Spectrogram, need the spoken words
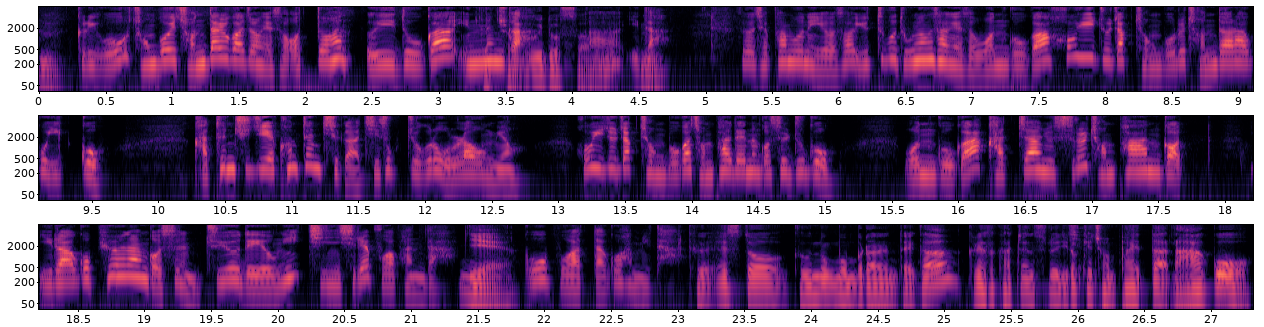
음, 그리고 정보의 전달 과정에서 어떠한 의도가 있는가, 그렇죠. 의도성. 아, 이다. 그래서 재판부는 이어서 유튜브 동영상에서 원고가 허위 조작 정보를 전달하고 있고 같은 취지의 컨텐츠가 지속적으로 올라오며 허위 조작 정보가 전파되는 것을 두고 원고가 가짜 뉴스를 전파한 것이라고 표현한 것은 주요 내용이 진실에 부합한다. 예. 고 보았다고 합니다. 그 에스더 그 운동본부라는 데가 그래서 가짜 뉴스를 이렇게 전파했다라고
